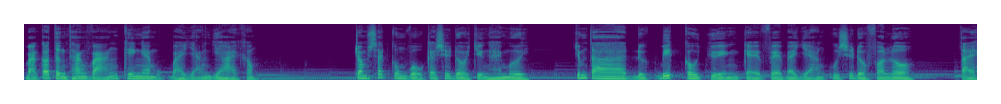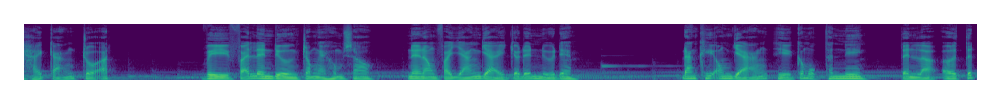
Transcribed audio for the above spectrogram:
Bạn có từng than vãn khi nghe một bài giảng dài không? Trong sách công vụ các sứ đồ chương 20, chúng ta được biết câu chuyện kể về bài giảng của sứ đồ Phaolô tại hải cảng Troas. Vì phải lên đường trong ngày hôm sau, nên ông phải giảng dạy cho đến nửa đêm. Đang khi ông giảng thì có một thanh niên tên là Ơ Tích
